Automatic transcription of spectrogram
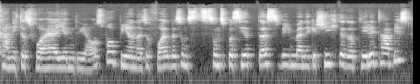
Kann ich das vorher irgendwie ausprobieren? Also vor, weil sonst, sonst passiert das wie meine Geschichte der Teletubbies.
